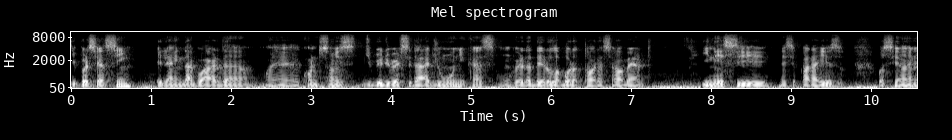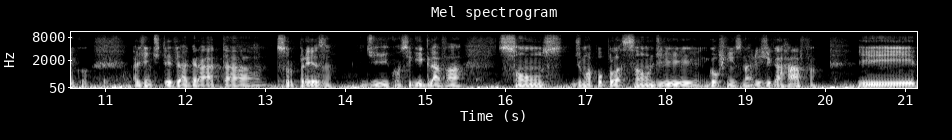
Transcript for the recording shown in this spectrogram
e por ser assim, ele ainda guarda é, condições de biodiversidade únicas, um verdadeiro laboratório a céu aberto. E nesse, nesse paraíso oceânico, a gente teve a grata surpresa de conseguir gravar sons de uma população de golfinhos nariz de garrafa. E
